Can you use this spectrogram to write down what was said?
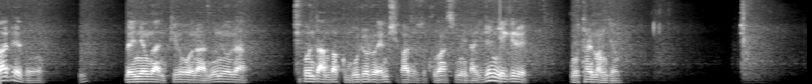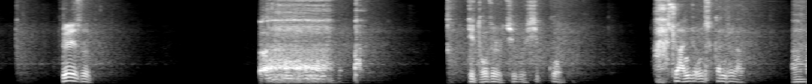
빈말이라도 몇 년간 비가 오나 눈이 오나 10원도 안 받고 무료로 MC 받아서 고맙습니다. 이런 얘기를 못할 망정. 교회에서 아, 뒤통수를 치고 씹고 아주 안 좋은 습관들 갖고 아.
